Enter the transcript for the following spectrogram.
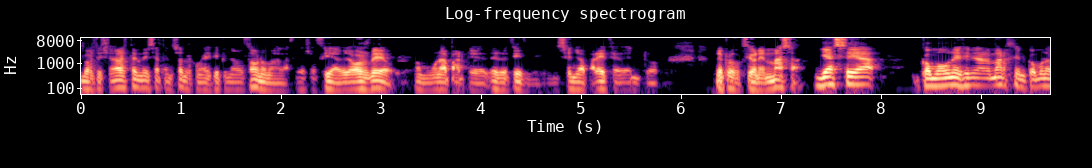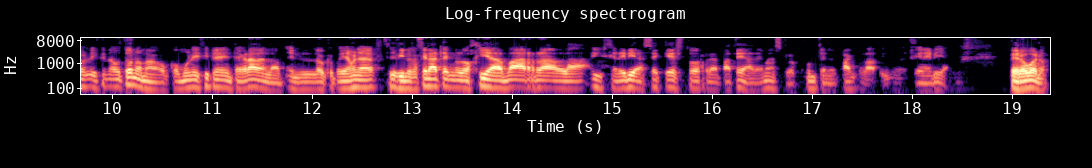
los diseñadores tendéis a pensar como una disciplina autónoma, la filosofía, yo os veo como una parte, es decir, el diseño aparece dentro de producción en masa, ya sea como una disciplina al margen, como una disciplina autónoma o como una disciplina integrada en, la, lo que podríamos llamar filosofía de la tecnología barra la ingeniería. Sé que esto repatea además, que os junten el pack de la ingeniería. Pero bueno,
